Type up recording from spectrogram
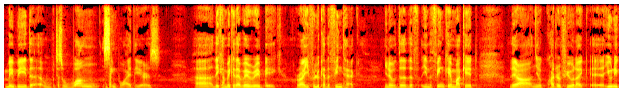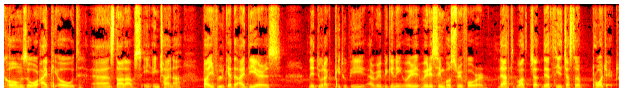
maybe the just one simple ideas, uh, they can make it very very big, right? If you look at the fintech, you know the, the in the fintech market, there are you know quite a few like uh, unicorns or IPO'd uh, startups in, in China. But if you look at the ideas, they do like P2P at the very beginning, very very simple, straightforward. That was just, that is just a project,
